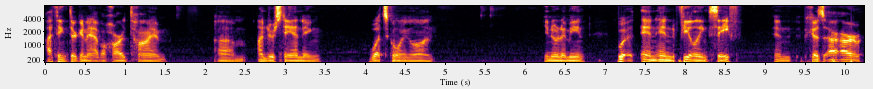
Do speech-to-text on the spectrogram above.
i think they're going to have a hard time um, understanding what's going on. You know what i mean? And and feeling safe. And because our, our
